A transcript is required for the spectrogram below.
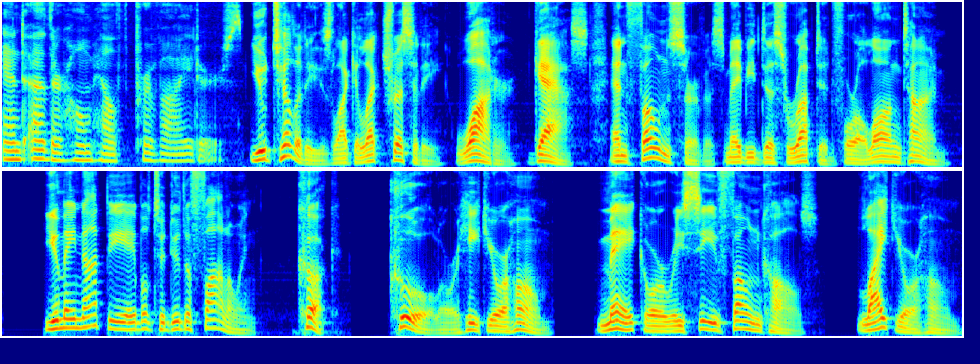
and other home health providers. Utilities like electricity, water, gas, and phone service may be disrupted for a long time. You may not be able to do the following cook, cool or heat your home, make or receive phone calls, light your home,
